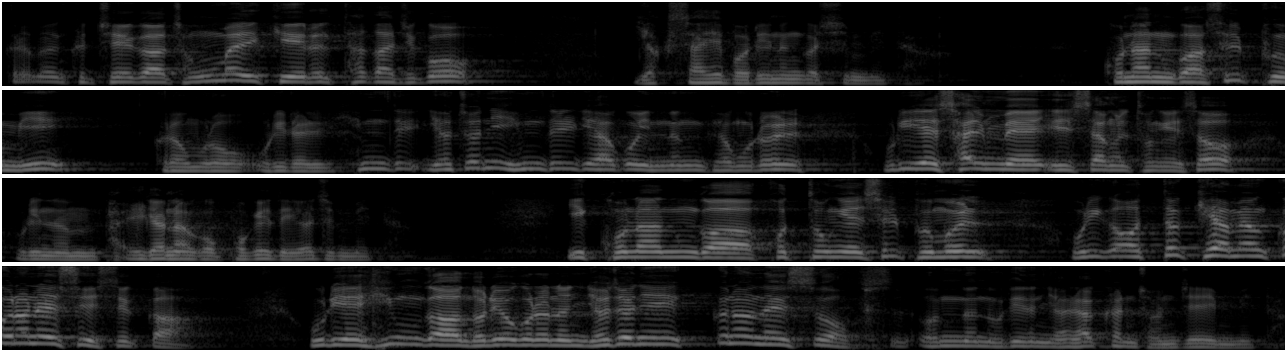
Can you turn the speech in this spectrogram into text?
그러면 그 죄가 정말 기회를 타가지고 역사해 버리는 것입니다. 고난과 슬픔이 그러므로 우리를 힘들 여전히 힘들게 하고 있는 경우를 우리의 삶의 일상을 통해서 우리는 발견하고 보게 되어집니다. 이 고난과 고통의 슬픔을 우리가 어떻게 하면 끊어낼 수 있을까? 우리의 힘과 노력으로는 여전히 끊어낼 수 없는 우리는 연약한 존재입니다.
